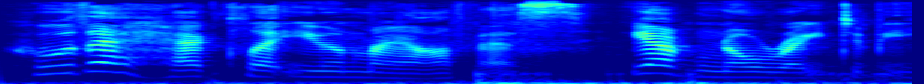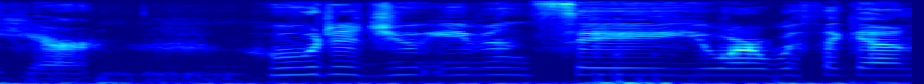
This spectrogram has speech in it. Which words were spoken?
Who the heck let you in my office? You have no right to be here. Who did you even say you are with again?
